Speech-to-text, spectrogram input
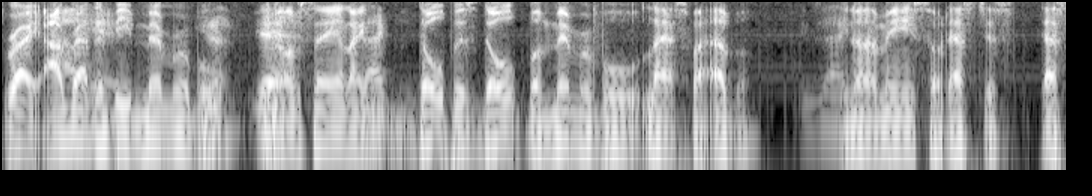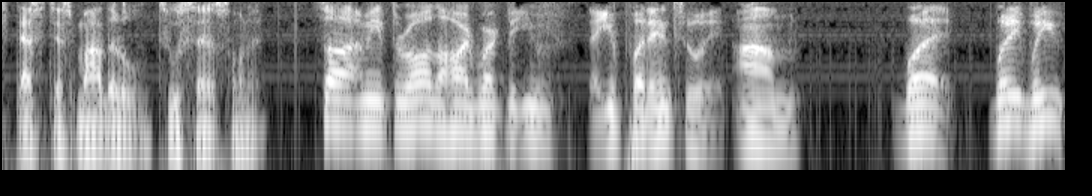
Right. I'd rather here. be memorable. Yeah. You know what I'm saying? Like exactly. dope is dope, but memorable lasts forever. Exactly. You know what I mean? So that's just that's that's just my little two cents on it. So I mean, through all the hard work that you've that you've put into it. Um, what what what you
